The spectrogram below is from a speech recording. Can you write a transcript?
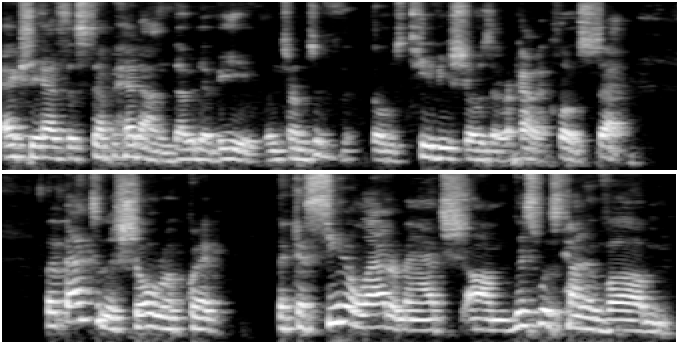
actually has to step ahead on WWE in terms of those TV shows that are kind of close set. But back to the show real quick. The casino ladder match. Um, this was kind of um,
